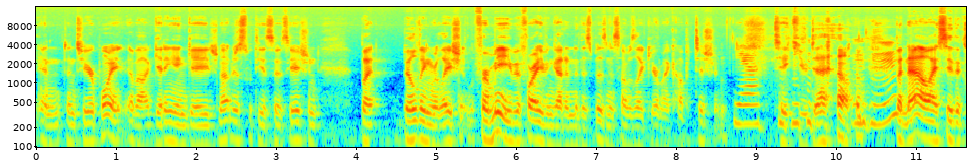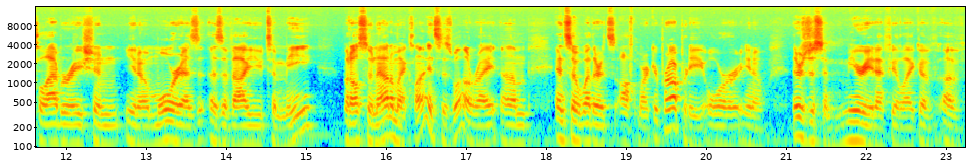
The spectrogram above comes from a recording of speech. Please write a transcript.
And, and to your point about getting engaged, not just with the association, but building relation for me before i even got into this business i was like you're my competition yeah take you down mm-hmm. but now i see the collaboration you know more as as a value to me but also now to my clients as well right um, and so whether it's off market property or you know there's just a myriad i feel like of of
